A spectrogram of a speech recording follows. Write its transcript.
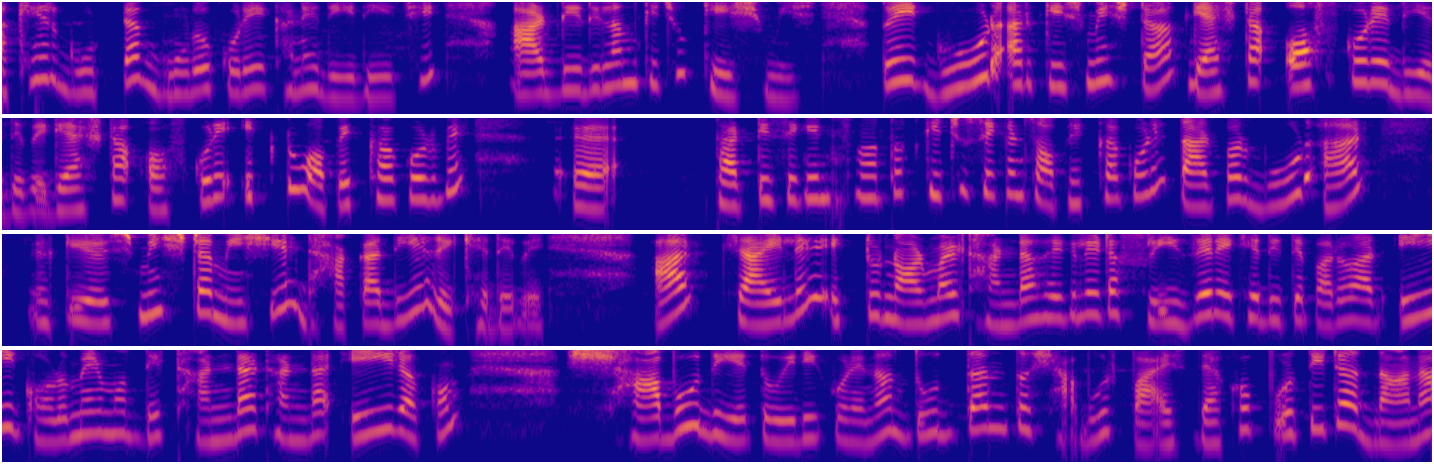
আখের গুড়টা গুঁড়ো করে এখানে দিয়ে দিয়েছি, আর দিয়ে দিলাম কিছু কিশমিশ। তো এই গুড় আর কিশমিশটা গ্যাসটা অফ করে দিয়ে দেবে। গ্যাসটা অফ করে একটু অপেক্ষা করবে থার্টি সেকেন্ডস মতো কিছু সেকেন্ডস অপেক্ষা করে তারপর গুড় আর কিশমিশটা মিশিয়ে ঢাকা দিয়ে রেখে দেবে। আর চাইলে একটু নর্মাল ঠান্ডা হয়ে গেলে এটা ফ্রিজে রেখে দিতে পারো। আর এই গরমের মধ্যে ঠান্ডা ঠান্ডা এই রকম সাবু দিয়ে তৈরি করে নাও। দুর্দান্ত সাবুর পায়েস। দেখো, প্রতিটা দানা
